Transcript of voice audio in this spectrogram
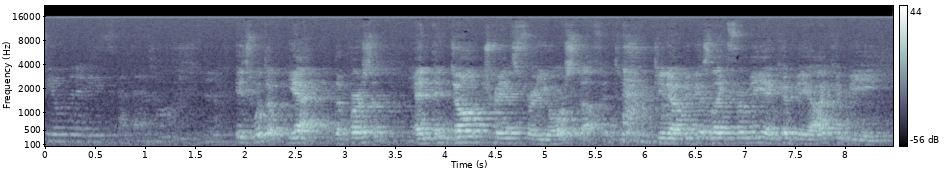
feel that it is at that time. It's with the yeah the person, yeah. and and don't transfer your stuff into it. You know, because like for me, it could be I could be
